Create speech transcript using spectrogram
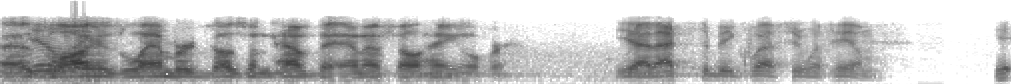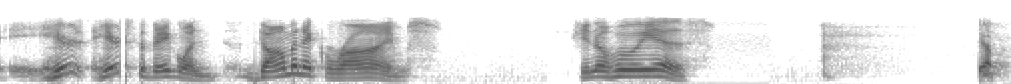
As You know, long like- as Lambert doesn't have the NFL hangover. Yeah, that's the big question with him. Here, here's the big one. Dominique Rhymes. Do you know who he is? Yep.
